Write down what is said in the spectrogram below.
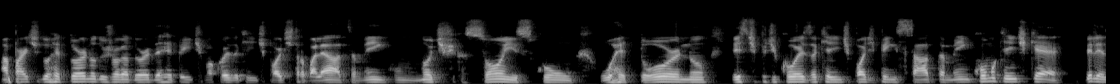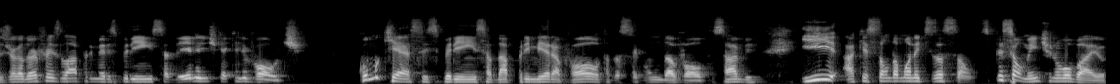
a parte do retorno do jogador, de repente, é uma coisa que a gente pode trabalhar também com notificações, com o retorno, esse tipo de coisa que a gente pode pensar também, como que a gente quer. Beleza, o jogador fez lá a primeira experiência dele, a gente quer que ele volte como que é essa experiência da primeira volta, da segunda volta, sabe? E a questão da monetização, especialmente no mobile.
